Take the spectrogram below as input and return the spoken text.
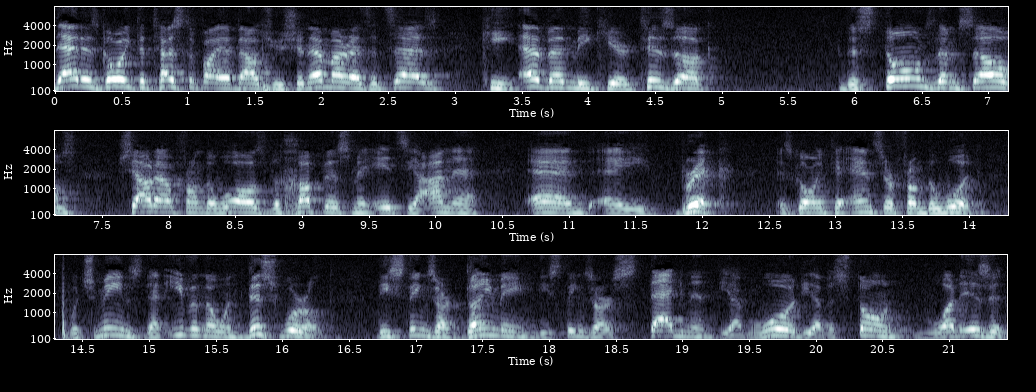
that is going to testify about you. Shenemar, as it says, Ki Even Mikir Tizak, the stones themselves shout out from the walls, V'chapis Me'etz Ya'aneh, and a brick is going to answer from the wood, which means that even though in this world these things are daiming, these things are stagnant, you have wood, you have a stone, what is it?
